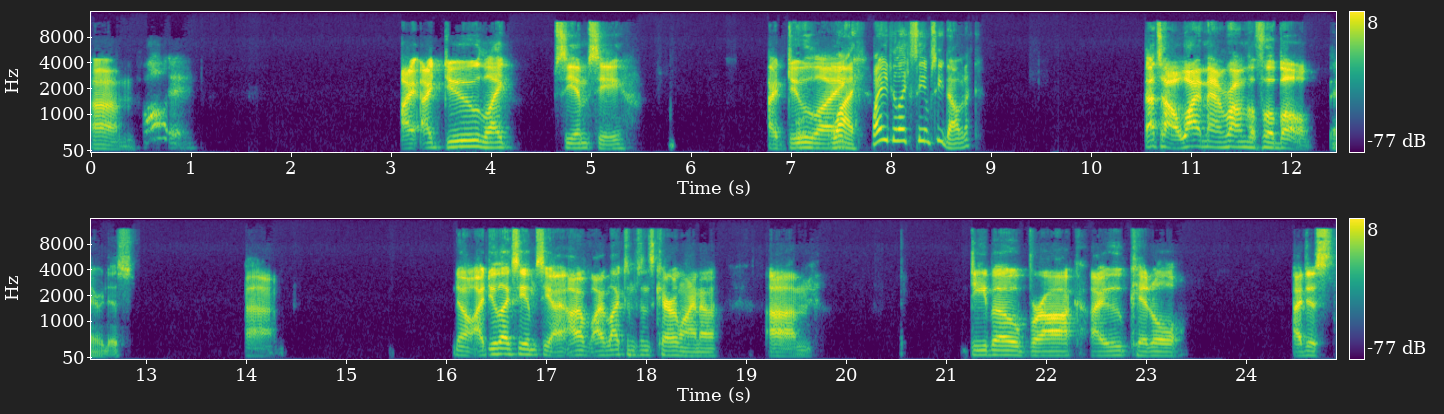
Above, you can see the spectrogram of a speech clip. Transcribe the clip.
Um, Call. I I do like CMC. I do like Why? Why do you like CMC, Dominic? That's how a white man run the football. There it is. Um, no, I do like CMC. I, I I've liked him since Carolina. Um, Debo, Brock, Aiyuk, Kittle. I just,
